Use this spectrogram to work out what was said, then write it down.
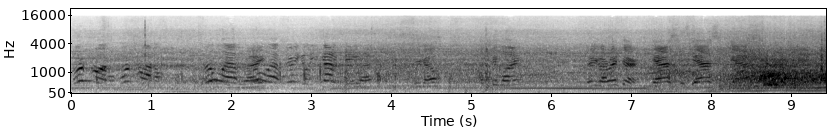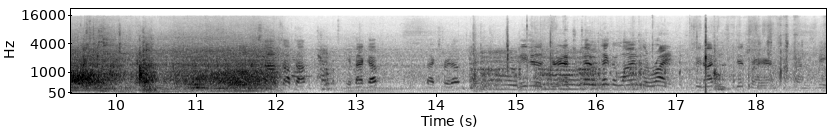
More throttle, more throttle. Little left, Right. little left. There you go. You got it, Pete. There you go. That's a good line. There you go, right there. Gas, gas, gas. Stop, stop, stop. Get back up. Back straight up. You need to, you're going to take the line to the right. So you're not in this ditch right here on this V.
